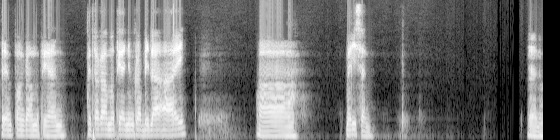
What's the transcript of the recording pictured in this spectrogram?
Ayan po ang kamutihan. Ito kamutihan yung kabila ay ah maisan. Yan o.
